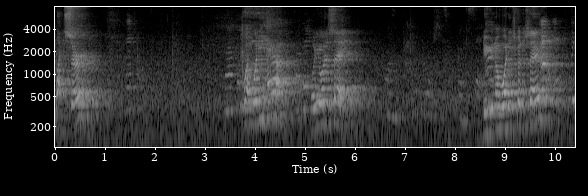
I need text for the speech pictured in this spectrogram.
What, sir? What, what do you have? What do you want to say? Do you know what he's going to say? We,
